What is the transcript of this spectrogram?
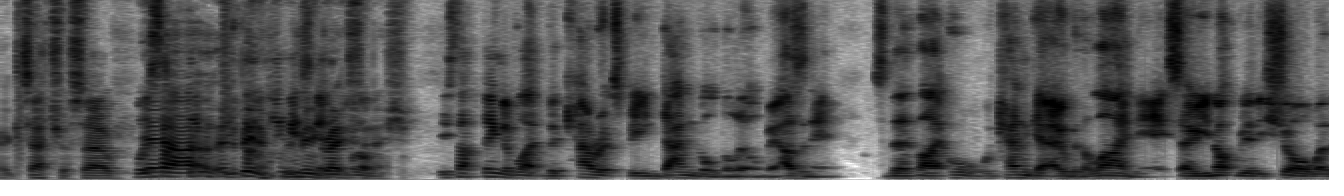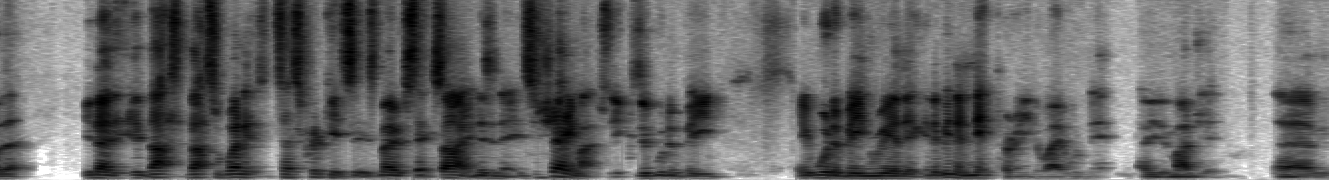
etc. So, Well, yeah, thing- it'd been, a, it'd been isn't a it? great Well, finish. It's that thing of like the carrots being dangled a little bit, hasn't it? So they're like, oh, we can get over the line here. So you're not really sure whether, you know, that's that's when it's Test cricket's its most exciting, isn't it? It's a shame actually because it would have been, it would have been really, it'd have been a nipper either way, wouldn't it? I'd imagine. Um,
